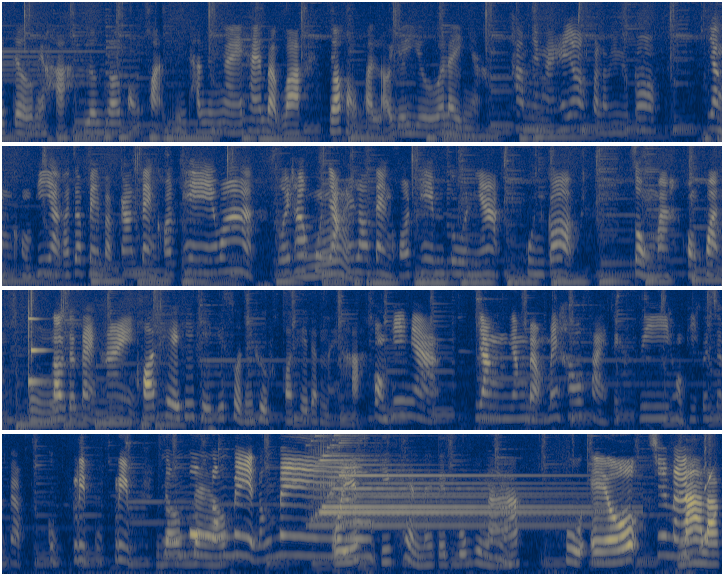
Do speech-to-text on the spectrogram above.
ยเจอไหมคะเรื่องยอดของขวัญทำยังไงให้แบบว่ายอดของขวัญเราเยอะๆอะไรอย่างเงี้ยทำยังไงให้ยอดของเราเยอะๆก็ อย่างของพี่อะก็จะเป็นแบบการแต่งคอสเพลย์ว่าเฮ้ยถ้าคุณอืมอยากให้เราแต่งคอสเพลย์ตัวเนี้ยคุณก็ส่งมาของขวัญอืมเราจะแต่งให้ คอสเพลย์ที่พีคที่สุดนี่คือคอสเพลย์แบบไหนคะ ของพี่เนี่ย ยังยังแบบไม่เข้าสายเซ็กซี่ของพี่ก็จะแบบกรุบกริบกรุบกริบแบ๊น้อวงๆมงน้องเมดน้องเมย์โอ้ยกิ๊กเห็นใน Facebook อยู่นะอืมผูเอลใช่ไหมน่ารัก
